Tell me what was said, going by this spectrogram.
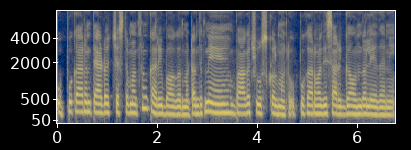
ఉప్పు కారం తేడా వచ్చేస్తే మాత్రం కర్రీ బాగోదన్నమాట. అందుకనే బాగా చూసుకోవాలన్నమాట. ఉప్పు కారం అది సరిగ్గా ఉందో లేదని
